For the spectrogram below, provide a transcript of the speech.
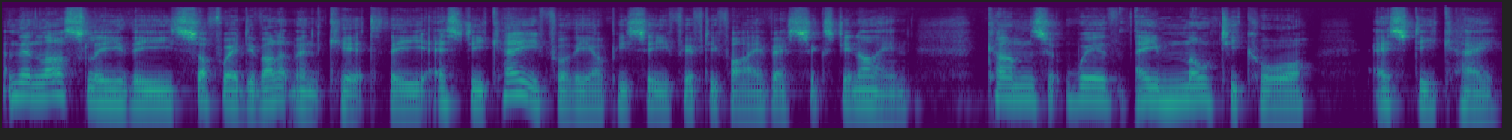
And then lastly, the software development kit, the SDK for the LPC 55S69, comes with a multi-core SDK.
